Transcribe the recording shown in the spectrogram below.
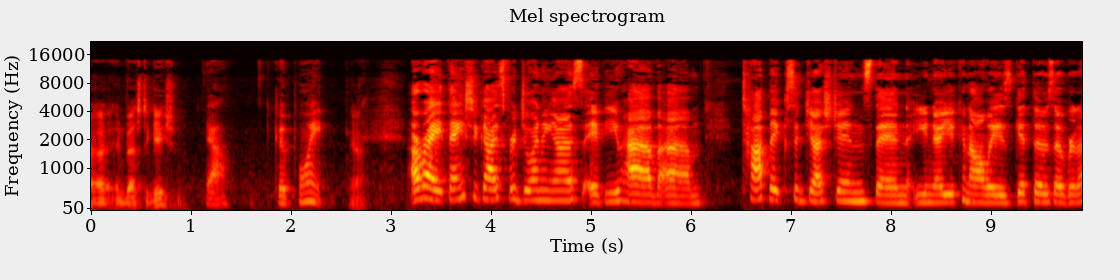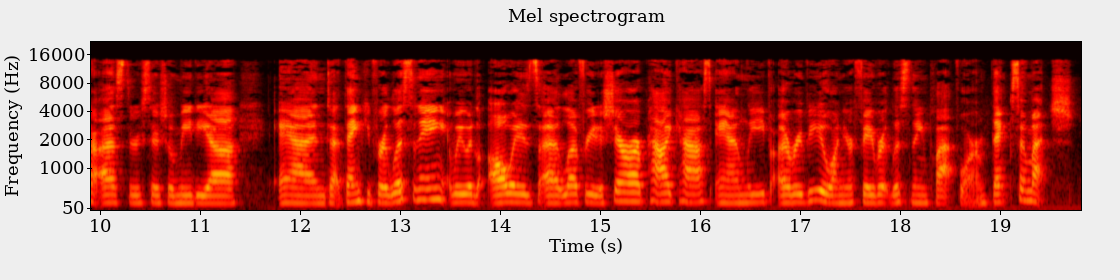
uh, investigation. yeah. Good point. Yeah. All right. Thanks, you guys, for joining us. If you have um, topic suggestions, then you know you can always get those over to us through social media. And uh, thank you for listening. We would always uh, love for you to share our podcast and leave a review on your favorite listening platform. Thanks so much.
